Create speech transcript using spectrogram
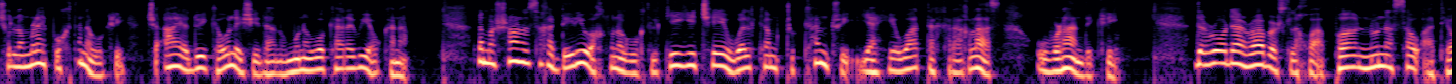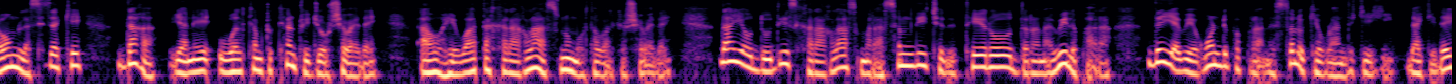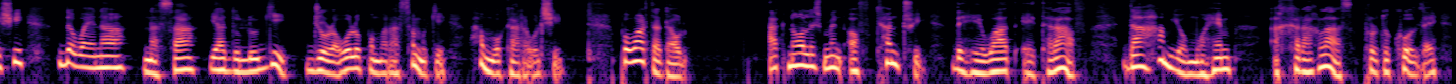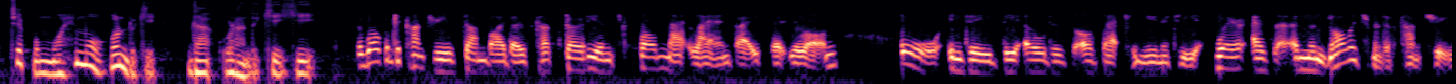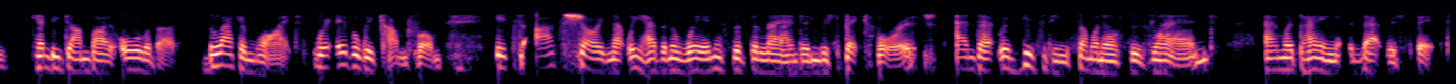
چې لومړی پوښتنه وکړي چې آیا دوی کولای شي دا نومونه وکاروي او کنه له مشرانو څخه ډیری وختونه غوښتل کیږي چې ویلکم ټو کنټری یا هیواد ته خراغلاس وړاندې کړي د روډا رابرټس لخوا په 1980 لسیزه کې دغه یعنی ویلکم ټو کنټری جوړ شوی دی او هیواد ته خراغلاس نوم ورته ورکړ شوی دی دا یو دودیز خراغلاس مراسم دي چې د تیرو درناوی لپاره د یوې غونډې په پرانستلو کې وړاندې کیږي دا کیدای شي د وینا نسا یا د لوګي جوړولو په مراسمو کې هم وکارول شي په ورته ډول اکنالجمنت اف کنټری د هیواد اعتراف دا هم یو مهم خراغلاس پروتوکول دی چې په مهمو غونډو کې دا وړاندې کیږي The welcome to country is done by those custodians from that land base that you're on, or indeed the elders of that community, whereas an acknowledgement of country can be done by all of us, black and white, wherever we come from. It's us showing that we have an awareness of the land and respect for it, and that we're visiting someone else's land and we're paying that respect.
